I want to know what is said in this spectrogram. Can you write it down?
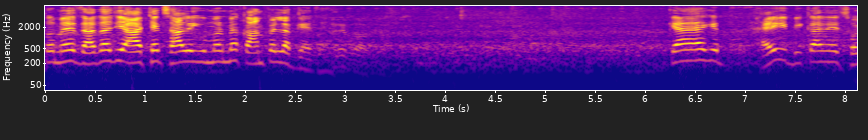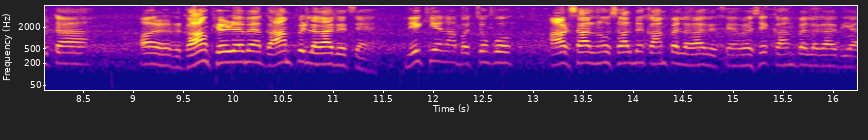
तो मेरे दादाजी आठ एक साल की उम्र में काम पे लग गए थे। क्या है कि है ही बीकानेर छोटा और गाँव खेड़े में काम पे लगा देते हैं। देखिए ना बच्चों को आठ साल नौ साल में काम पे लगा देते हैं। वैसे काम पे लगा दिया।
